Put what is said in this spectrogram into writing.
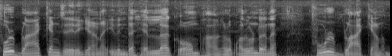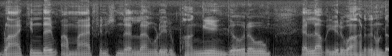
ഫുൾ ബ്ലാക്ക് ആൻഡ് ചെയ്തിരിക്കുകയാണ് ഇതിന്റെ എല്ലാ ക്രോം ഭാഗങ്ങളും. അതുകൊണ്ട് തന്നെ ഫുൾ ബ്ലാക്കാണ് ബ്ലാക്കിന്റെയും ആ മാറ്റ് ഫിനിഷിന്റെ എല്ലാം കൂടി ഒരു ഭംഗിയും ഗൗരവവും എല്ലാം ഈ ഒരു വാഹനത്തിനുണ്ട്.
